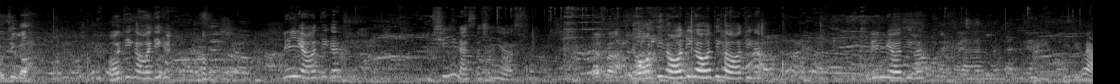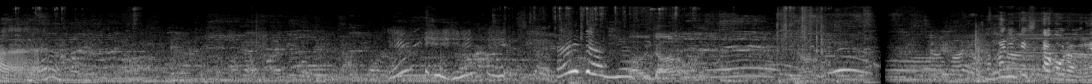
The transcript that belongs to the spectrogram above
어디가? 어디가 어디가? 릴리 어디가? 신이 났어 신이 났어. 어디가 어디가 어디가 어디가? 릴리 어디가? 이리 와 아이고 귀여워 아 의자 하나 와. 한인 택시 타고 오라 그래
